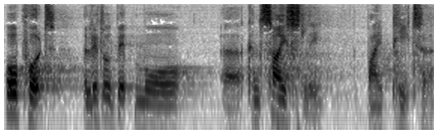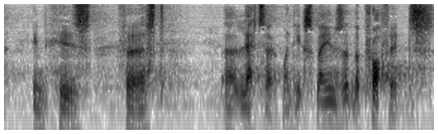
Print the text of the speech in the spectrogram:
Or put a little bit more uh, concisely by Peter in his first uh, letter when he explains that the prophets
